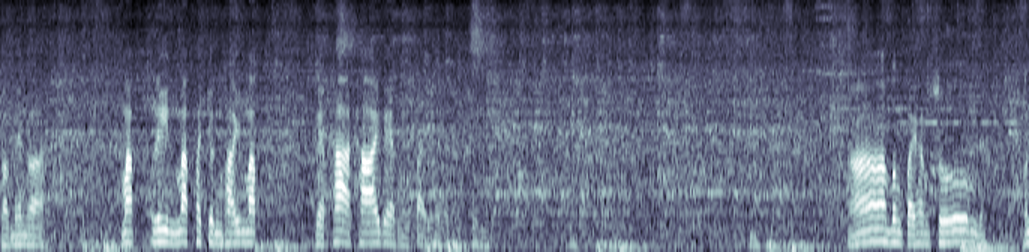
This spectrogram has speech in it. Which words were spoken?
ก็แม่นว่า มักลีนมักผจญภัยมักแบบท่าทายแบบนี้ไปให้กับทางชุมอ่าเบิ่งไปทางซูมเดี๋ยว มัน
